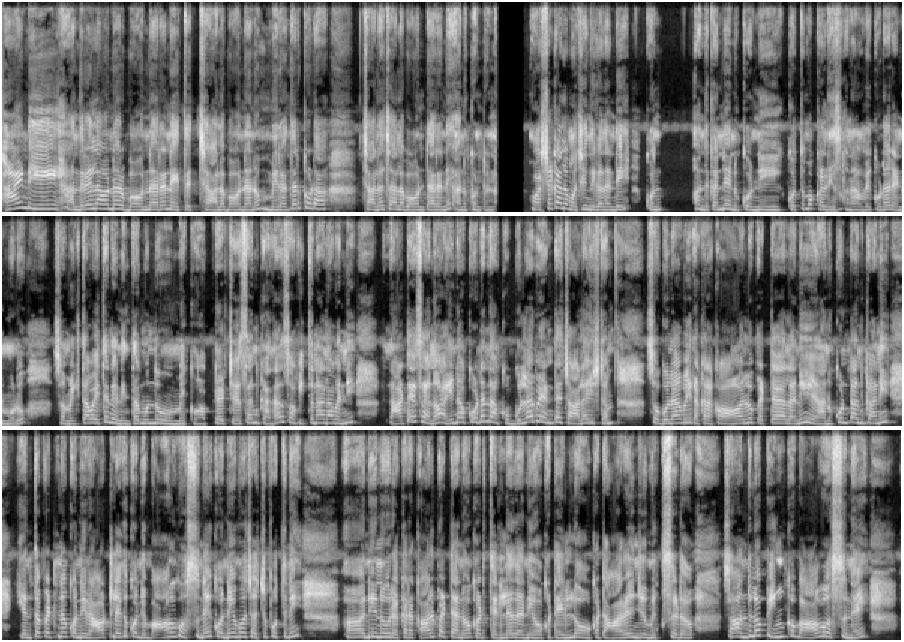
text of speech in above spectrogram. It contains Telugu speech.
హాయ్ అండి. అందరూ ఎలా ఉన్నారు? బాగున్నారా? నేనైతే చాలా బాగున్నాను. మీరందరూ కూడా చాలా చాలా బాగుంటారని అనుకుంటున్నాను వర్షాకాలం వచ్చింది కదండి. కొంత అందుకని నేను కొన్ని కొత్త మొక్కలు తీసుకున్నాను. అవి కూడా రెండు మూడు. సో మిగతావి అయితే నేను ఇంతకుముందు మీకు అప్డేట్ చేశాను కదా. సో విత్తనాలు అవన్నీ నాటేశాను. అయినా కూడా నాకు గులాబీ అంటే చాలా ఇష్టం. సో గులాబీ రకరకాలు పెట్టాలని అనుకుంటాను కానీ ఎంత పెట్టినా కొన్ని రావట్లేదు. కొన్ని బాగా వస్తున్నాయి కొన్ని ఏమో చచ్చిపోతున్నాయి. నేను రకరకాలు పెట్టాను. ఒకటి తెల్లదని ఒకటి ఎల్లో ఒకటి ఆరెంజ్ మిక్స్డ్. సో అందులో పింక్ బాగా వస్తున్నాయి.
